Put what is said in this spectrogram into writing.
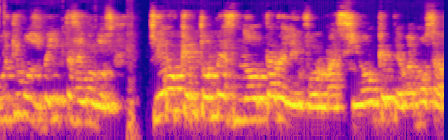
últimos 20 segundos. Quiero que tomes nota de la información que te vamos a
